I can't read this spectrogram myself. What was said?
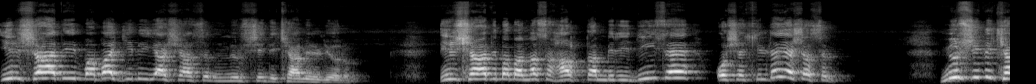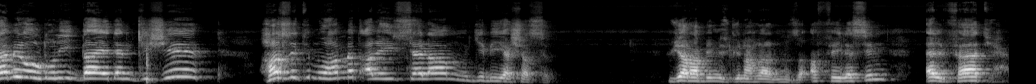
İrşadi Baba gibi yaşasın mürşidi kamil diyorum. İrşadi Baba nasıl halktan biriyse o şekilde yaşasın. Mürşidi kamil olduğunu iddia eden kişi Hazreti Muhammed Aleyhisselam gibi yaşasın. Yüce Rabbimiz günahlarımızı affeylesin. El Fatiha.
